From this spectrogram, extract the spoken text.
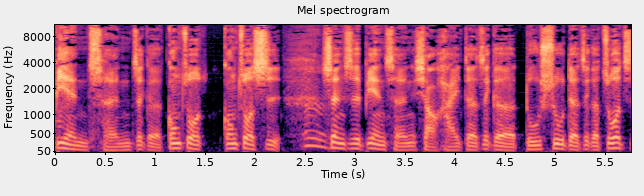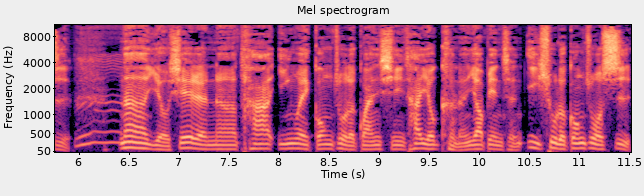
变成这个工作工作室，甚至变成小孩的这个读书的这个桌子。那有些人呢，他因为工作的关系，他有可能要变成艺术的工作室，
